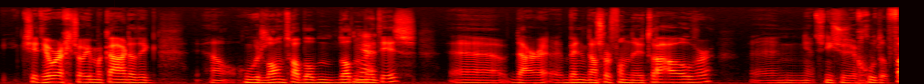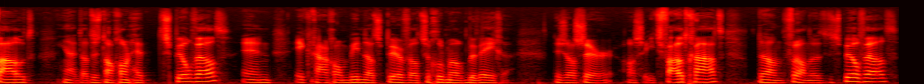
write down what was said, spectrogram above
Ik zit heel erg zo in elkaar dat ik, nou, hoe het landschap op dat Ja. moment is, eh, daar ben ik dan soort van neutraal over. En ja, het is niet zozeer goed of fout. Ja, dat is dan gewoon het speelveld. En ik ga gewoon binnen dat speelveld zo goed mogelijk bewegen. Dus als er, als er iets fout gaat, dan verandert het speelveld.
